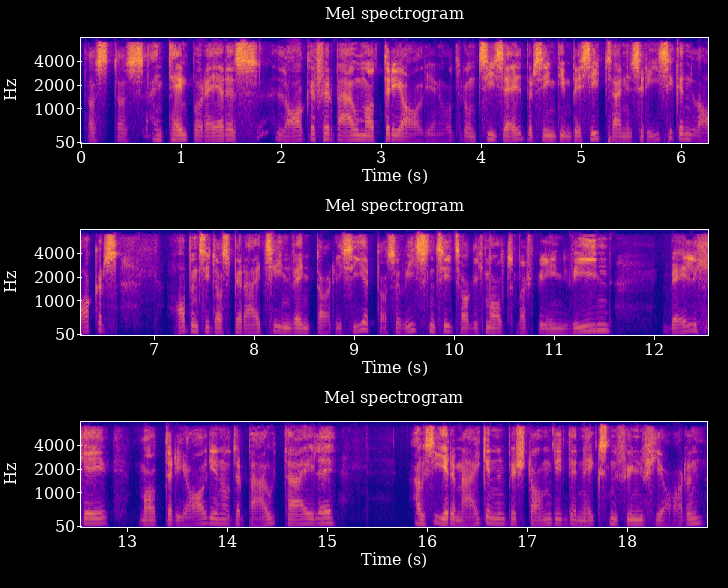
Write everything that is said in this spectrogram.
das, das ein temporäres Lager für Baumaterialien, oder? Und Sie selber sind im Besitz eines riesigen Lagers. Haben Sie das bereits inventarisiert? Also wissen Sie, sage ich mal zum Beispiel in Wien, welche Materialien oder Bauteile aus Ihrem eigenen Bestand in den nächsten fünf Jahren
